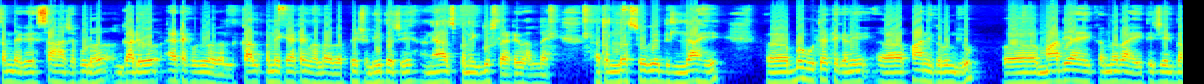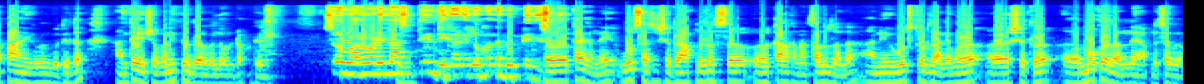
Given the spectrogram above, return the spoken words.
संध्याकाळी सहाच्या पुढं गाडीवर अटॅक वगैरे झाला. काल पण एक अटॅक झाला होता पेशंट इथंच आणि आज पण एक दुसरा अटॅक झाला आहे. आता लस वगैरे दिलेली आहे. बघू त्या ठिकाणी पाहणी करून घेऊ. मादी आहे का नर आहे त्याची एकदा पाहणी करून घेऊ तिथं. आणि त्या हिशोबाने वगैरे लावून टाकू तिथं. सर वारवाडीला आज तीन ठिकाणी लोकांना बिबटे दिसतात. अ, काय झालंय? ऊसाचं क्षेत्र आपलं जसं अ, कारखाना चालू झाला आणि ऊस तोड झाल्यामुळं अ, क्षेत्र अ, मोकळं झालेलं आहे आपलं सगळं.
